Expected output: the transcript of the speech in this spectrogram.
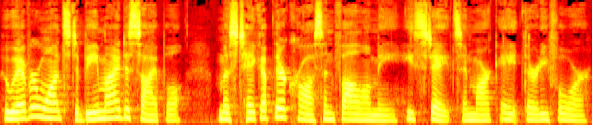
Whoever wants to be my disciple must take up their cross and follow me, he states in Mark 8:34.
